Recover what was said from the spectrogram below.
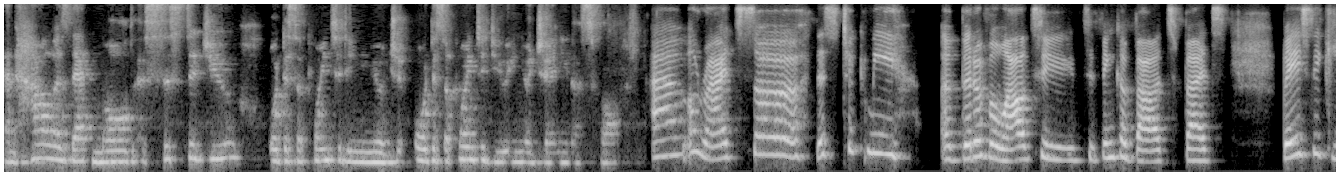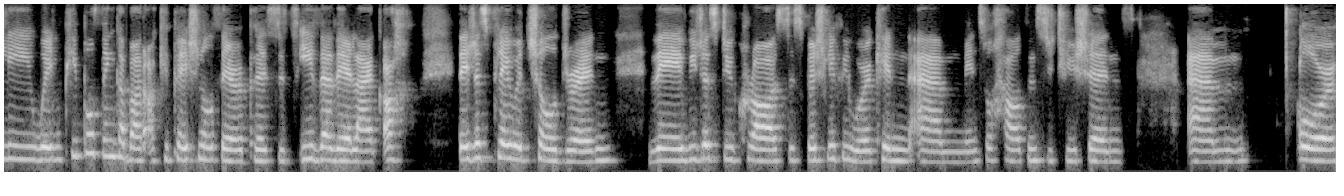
and how has that mold assisted you or disappointed in your or disappointed you in your journey thus far? Um, all right, so this took me a bit of a while to to think about but basically when people think about occupational therapists it's either they're like oh they just play with children they we just do cross especially if we work in um, mental health institutions um, or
